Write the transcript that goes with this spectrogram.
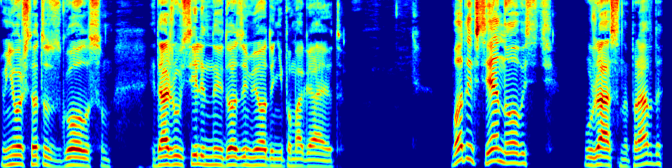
У него что-то с голосом, и даже усиленные дозы меда не помогают. Вот и все новости. Ужасно, правда?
